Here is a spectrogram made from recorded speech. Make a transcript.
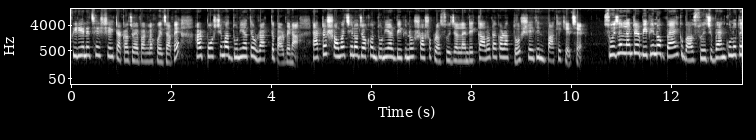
ফিরিয়ে এনেছে, সেই টাকা জয় বাংলা হয়ে যাবে। আর পশ্চিমা দুনিয়াতেও রাখতে পারবে না। একটা সময় ছিল যখন দুনিয়ার বিভিন্ন শাসকরা সুইজারল্যান্ডে কালো টাকা রাখতো, সেই দিন বাঁকে খেয়েছে। সুইজারল্যান্ডের বিভিন্ন ব্যাংক বা সুইচ ব্যাংকগুলোতে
